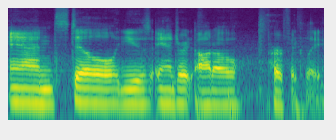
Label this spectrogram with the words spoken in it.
and still use Android Auto perfectly.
